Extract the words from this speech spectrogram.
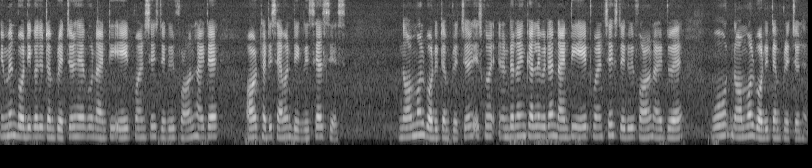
human body का जो टेम्परेचर है वो 98.6 डिग्री फ़ारेनहाइट है और 37 degree Celsius normal body temperature इसको अंडरलाइन कर लें बेटा 98.6 डिग्री फ़ारेनहाइट जो है, वो नॉर्मल बॉडी टेम्परेचर है।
